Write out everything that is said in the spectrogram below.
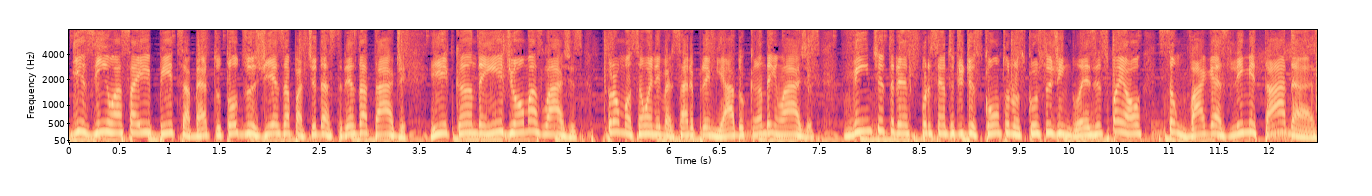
Guizinho Açaí Pizza, aberto todos os dias a partir das três da tarde. E Candem Idiomas Lages. Promoção aniversário premiado Candem Lages. 23% de desconto nos cursos de inglês e espanhol. São vagas limitadas.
